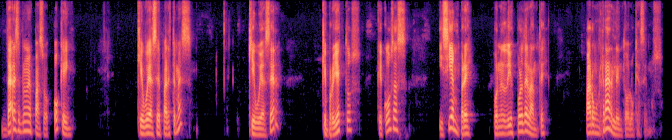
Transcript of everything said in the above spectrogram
dar ese primer paso. Ok, ¿qué voy a hacer para este mes? ¿Qué voy a hacer? ¿Qué proyectos? ¿Qué cosas? Y siempre poniendo a Dios por delante para honrarle en todo lo que hacemos.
